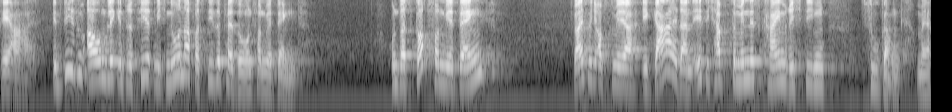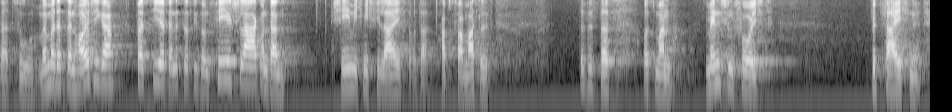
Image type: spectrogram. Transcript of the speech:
real. In diesem Augenblick interessiert mich nur noch, was diese Person von mir denkt. Und was Gott von mir denkt, ich weiß nicht, ob es mir egal dann ist, ich habe zumindest keinen richtigen Zugang mehr dazu. Wenn mir das dann häufiger passiert, dann ist das wie so ein Fehlschlag und dann schäme ich mich vielleicht oder hab's vermasselt. Das ist das, was man Menschenfurcht bezeichnet.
